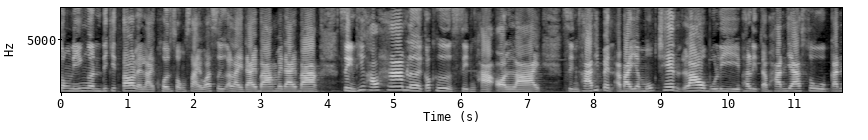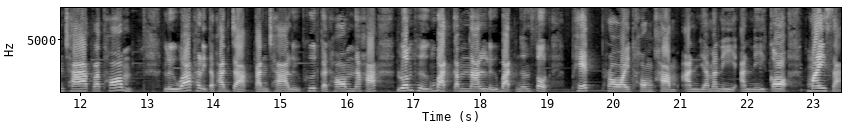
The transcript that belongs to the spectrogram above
ตรงนี้เงินดิจิตอลหลาย ๆ คนสงสัยว่าซื้ออะไรได้บ้างไม่ได้บ้าง สิ่งที่เขาห้ามเลยก็คือสินค้าออนไลน์ สินค้าที่เป็นอบายมุกเช่นเหล้าบุหรี่ ผลิตภัณฑ์ยาสูบกัญชากระท่อม หรือว่าผลิตภัณฑ์จากกัญชาหรือพืชกระท่อมนะคะ รวมถึงบัตรกำนันหรือบัตรเงินสดเพชร พลอยทองคำอัญมณีอันนี้ก็ไม่สา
